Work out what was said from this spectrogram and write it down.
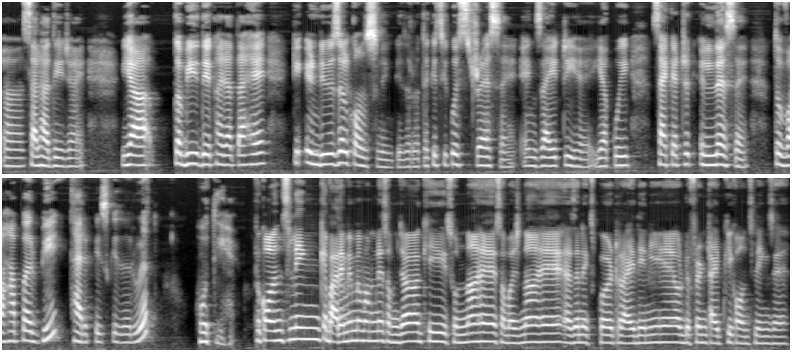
सलाह दी जाए। या कभी देखा जाता है कि इंडिविजुअल काउंसलिंग की ज़रूरत है, किसी को स्ट्रेस है एंजाइटी है, या कोई साइकेट्रिक इलनेस है तो वहाँ पर भी थेरेपिस्ट की ज़रूरत होती है। तो काउंसलिंग के बारे में मैम हमने समझा कि सुनना है समझना है एज एन एक्सपर्ट राय देनी है और डिफरेंट टाइप की काउंसलिंग्स हैं।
